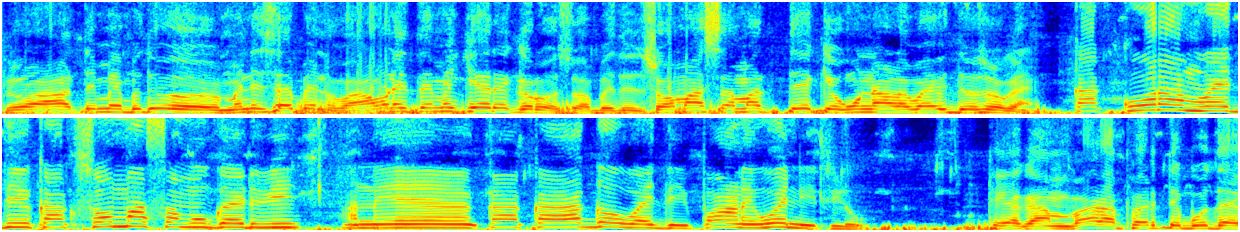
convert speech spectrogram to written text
તો આ તમે બધું મનીષાબેન વાવણી તમે ક્યારે કરો છો? આ બધું ચોમાસામાં જ તે કે ઉનાળા વાવી દો છો કાંઈ? કાંક કોરામ વાઈ દેવી કાંક ચોમાસામાં ઉગાડવી અને કાંક અગાઉ વાવી દેવી પાણી હોય ને એટલું. ઠેક આમ વાળા ફરતી બધા.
